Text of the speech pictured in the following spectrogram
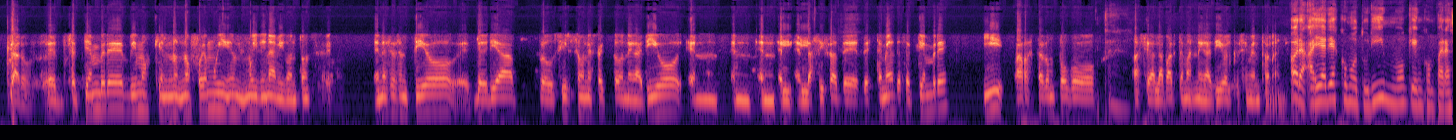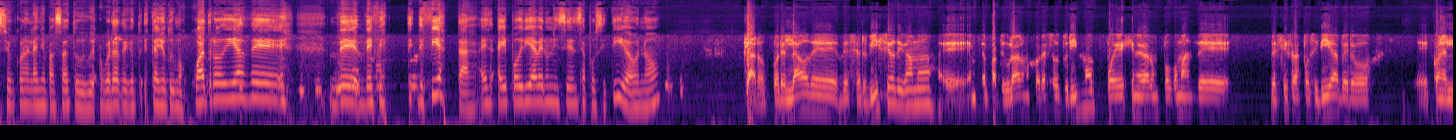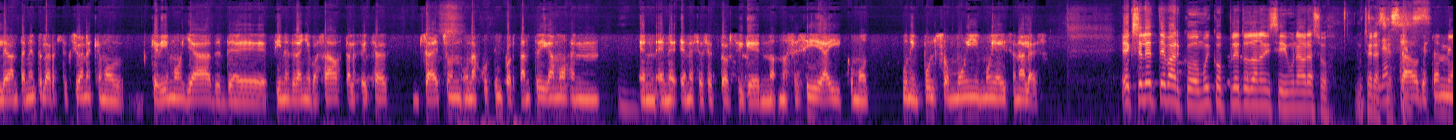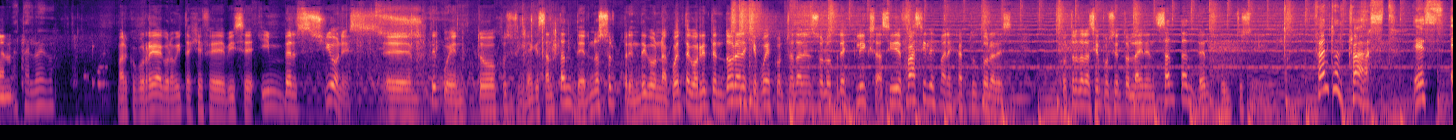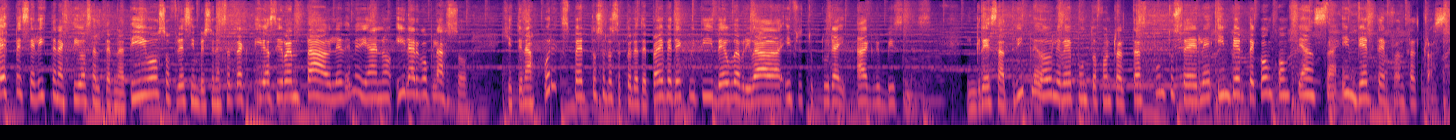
Claro, en septiembre vimos que no, no fue muy muy dinámico, entonces en ese sentido eh, debería producirse un efecto negativo en, en, en, en- en las cifras de, de este mes, de septiembre, y arrastrar un poco hacia la parte más negativa del crecimiento del año. Ahora, hay áreas como turismo que en comparación con el año pasado, tuvi- acuérdate que este año tuvimos cuatro días de, de, de, festi- de fiesta. Ahí- Ahí podría haber una incidencia positiva, ¿o no? Claro, por el lado de, de servicios, digamos, eh, en, en particular a lo mejor eso turismo puede generar un poco más de, de cifras positivas, pero eh, con el levantamiento de las restricciones que, hemos- que vimos ya desde fines del año pasado hasta la fecha, se ha hecho un, un ajuste importante, digamos, en, en, en- en ese sector. Así que no, no sé si hay como un impulso muy, muy adicional a eso. Excelente, Marco. Muy completo tu análisis. Un abrazo. Muchas Muchas gracias. gracias. Chao, que estén bien. Hasta luego. Marco Correa, economista jefe de Vice Inversiones. Eh, te cuento, Josefina, que Santander nos sorprende con una cuenta corriente en dólares que puedes contratar en solo tres clics. Así de fácil es manejar tus dólares. Contrátala 100% online en santander.cl. Frontal Trust es especialista en activos alternativos, ofrece inversiones atractivas y rentables de mediano y largo plazo, gestionadas por expertos en los sectores de private equity, deuda privada, infraestructura y agribusiness. Ingresa a www.frontaltrust.cl, invierte con confianza, invierte en Frontal Trust.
